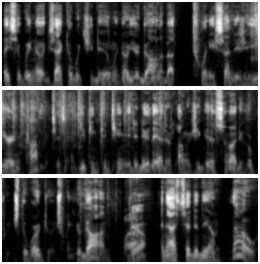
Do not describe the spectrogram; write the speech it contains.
they said, We know exactly what you do, and we know you're gone about 20 Sundays a year in conferences, and you can continue to do that as long as you get us somebody who will preach the word to us when you're gone. Wow. Yeah. And I said to them, No,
